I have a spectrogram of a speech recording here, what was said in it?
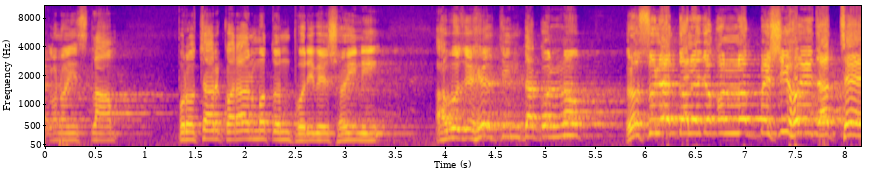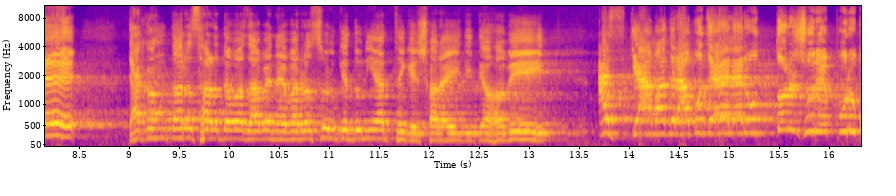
এখনও ইসলাম প্রচার করার মতন পরিবেশ হয়নি। আবু জেহেল চিন্তা করল, রসুলের দলে যখন লোক বেশি হয়ে যাচ্ছে, এখন তার ছাড় দেওয়া যাবে না, এবার রসুলকে দুনিয়ার থেকে সরাই দিতে হবে। আজকে আমাদের আবু জেহেলের উত্তর সুরে পূর্ব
